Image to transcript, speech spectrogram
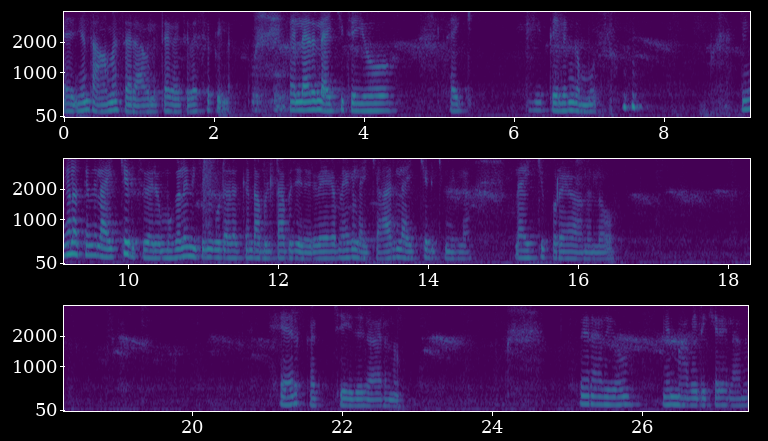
ഞാൻ താമസ രാവിലത്തെ കഴിച്ച വിശപ്പില്ല. എല്ലാവരും ലൈക്ക് ചെയ്യോ? ലൈക്ക് ഈ തെലുങ്ക് മൂസ്. നിങ്ങളൊക്കെ ഒന്ന് ലൈക്ക് അടിച്ച് വരും. മുകളിൽ നിൽക്കുന്ന കൂട്ടുകാരൊക്കെ ഡബിൾ ടാപ്പ് ചെയ്ത് തരും വേഗം വേഗം ലൈക്ക് ആരും ലൈക്ക് അടിക്കുന്നില്ല. ലൈക്ക് കുറേ ആണല്ലോ. ഹെയർ കട്ട് ചെയ്ത് കാരണം. വേറെ അറിയോ? ഞാൻ മാവേലിക്കരയിലാണ്.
